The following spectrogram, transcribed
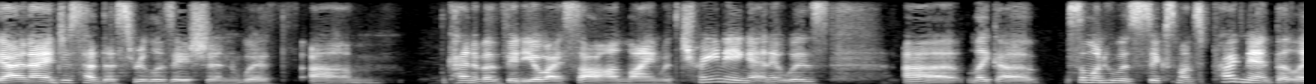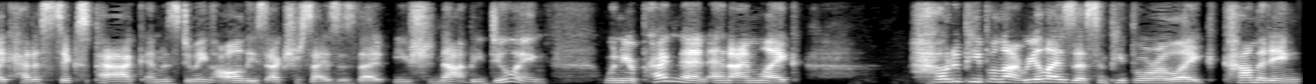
yeah and i just had this realization with um, kind of a video i saw online with training and it was uh, like a someone who was six months pregnant but like had a six pack and was doing all these exercises that you should not be doing when you're pregnant. And i'm like how do people not realize this? And people were like commenting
